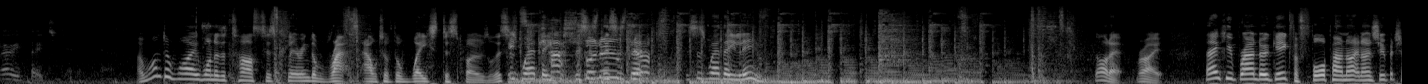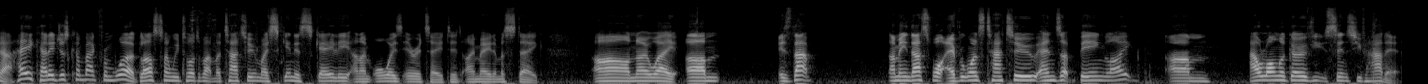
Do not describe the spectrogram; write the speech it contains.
Very photogenic. I wonder why one of the tasks is clearing the rats out of the waste disposal. This is It's where they this is, this is Manuka. the. This is where they live. Got it. Right. Thank you, Brando Geek, for £4.99 super chat. Hey, Kelly, just come back from work. Last time we talked about my tattoo, my skin is scaly and I'm always irritated. I made a mistake. Oh, no way. Um, is that... I mean, that's what everyone's tattoo ends up being like. Um, how long ago have you since you've had it?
